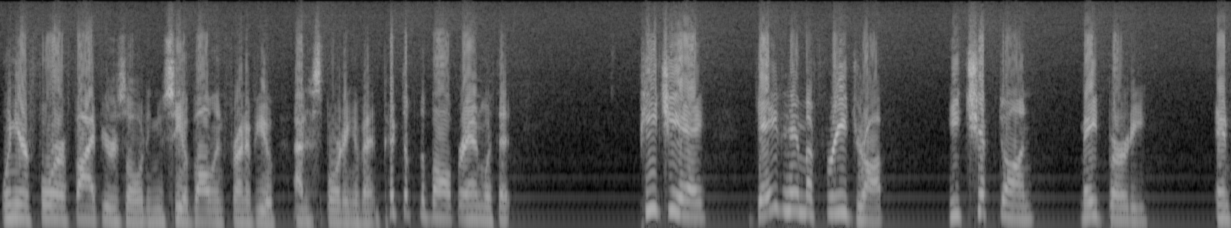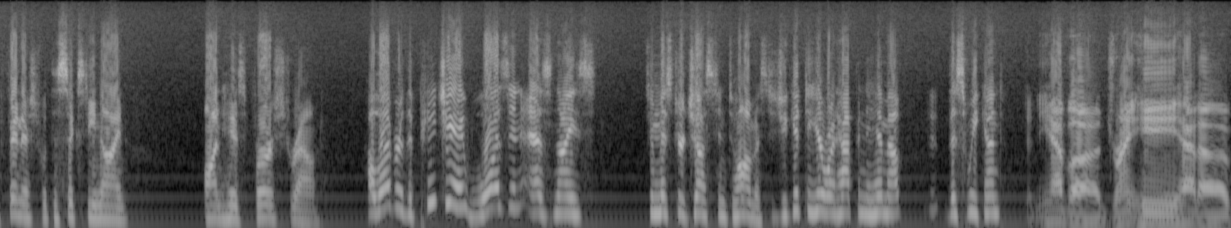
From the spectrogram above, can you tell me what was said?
when you're four or five years old and you see a ball in front of you at a sporting event. Picked up the ball, ran with it. PGA gave him a free drop. He chipped on, made birdie, and finished with the 69 on his first round. However, the PGA wasn't as nice to Mr. Justin Thomas. Did you get to hear what happened to him out th- this weekend? Didn't he have a drain? He had a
